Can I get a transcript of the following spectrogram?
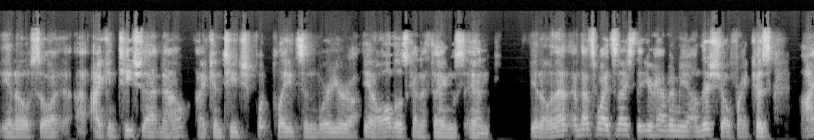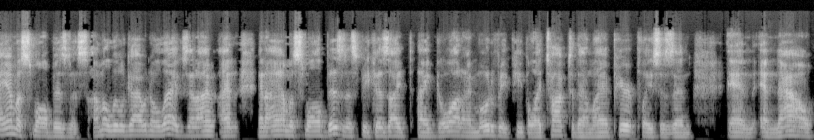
you know, so I, I can teach that now. I can teach foot plates and where you're, uh, you know, all those kind of things. And you know, and, that, and that's why it's nice that you're having me on this show, Frank, because I am a small business. I'm a little guy with no legs, and I'm, I'm and I am a small business because I I go out, I motivate people, I talk to them, I appear at places, and and and now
